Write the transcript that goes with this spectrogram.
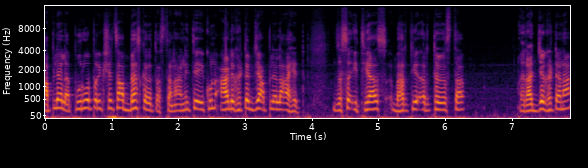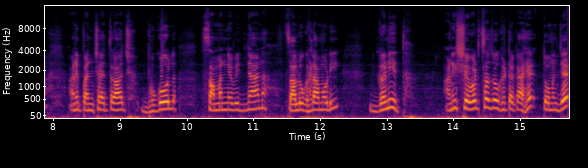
आपल्याला पूर्वपरीक्षेचा अभ्यास करत असताना आणि ते एकूण आठ घटक जे आपल्याला आहेत जसं इतिहास भारतीय अर्थव्यवस्था राज्यघटना आणि पंचायत राज भूगोल सामान्य विज्ञान चालू घडामोडी गणित आणि शेवटचा जो घटक आहे तो म्हणजे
